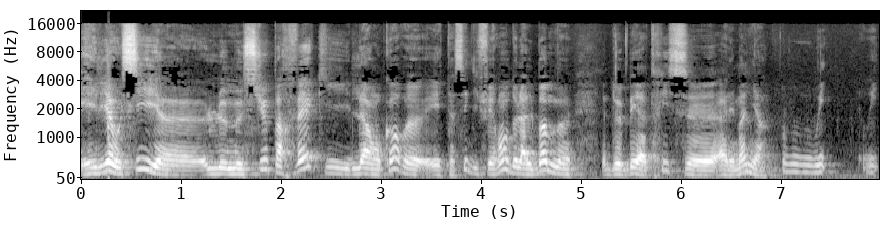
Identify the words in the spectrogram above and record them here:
Et il y a aussi euh, le Monsieur Parfait qui, là encore, euh, est assez différent de l'album de Béatrice euh, Alemania. Oui, oui.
